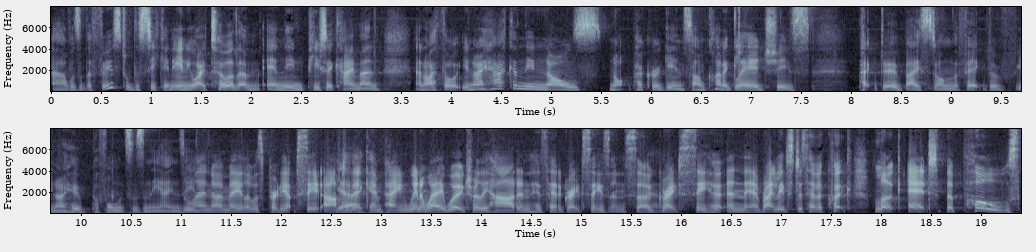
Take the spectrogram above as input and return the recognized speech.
uh, was it the first or the second? Anyway, two of them, and then Peta came in, and I thought, you know, how can then Knowles not pick her again? So I'm kind of glad she's picked her based on the fact of you know her performances in the ANZ. Well, I know Mila was pretty upset after yeah. that campaign. Went away, worked really hard, and has had a great season. So yeah. great to see her in there. Right, let's just have a quick look at the pools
